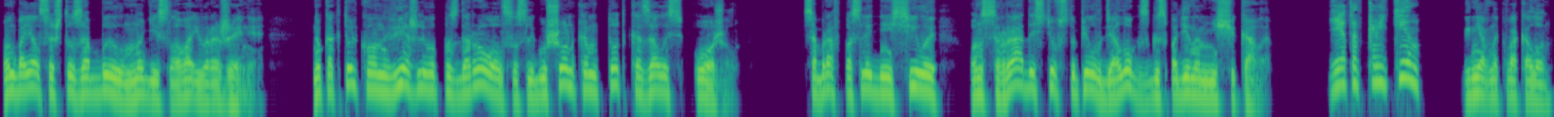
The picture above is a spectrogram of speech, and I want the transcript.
Он боялся, что забыл многие слова и выражения. Но как только он вежливо поздоровался с лягушонком, тот, казалось, ожил. Собрав последние силы, он с радостью вступил в диалог с господином Нищекава. «И этот кретин», — гневно квакал он,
